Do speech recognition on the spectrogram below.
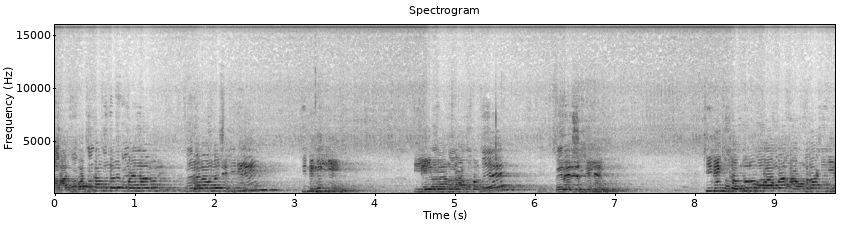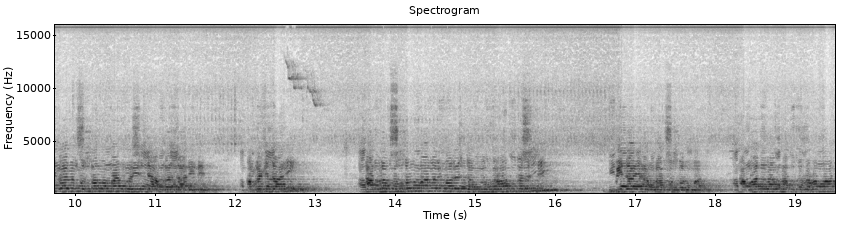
আর পক্ষান্তরে পেলারুই পেলারুই স্ত্রী তিনি? কি? ইমান লাভ করতে পেরেছিলেন। ঠিক তদুরূপভাবে আমরা কীভাবে মুসলমান হয়েছে আমরা জানি না। আমরা কি জানি? আমরা মুসলমানের ঘরে জন্মগ্রহণ করেছি। বিদায় আমরা মুসলমান। আমার নাম আব্দুর রহমান।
